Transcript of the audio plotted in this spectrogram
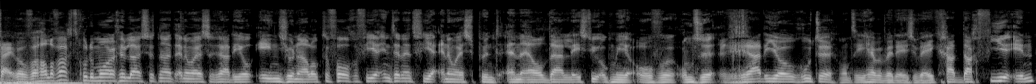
Vijf over half acht. Goedemorgen, u luistert naar het NOS Radio 1 journaal. Ook te volgen via internet, via nos.nl. Daar leest u ook meer over onze radioroute. Want die hebben we deze week. Gaat dag 4 in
